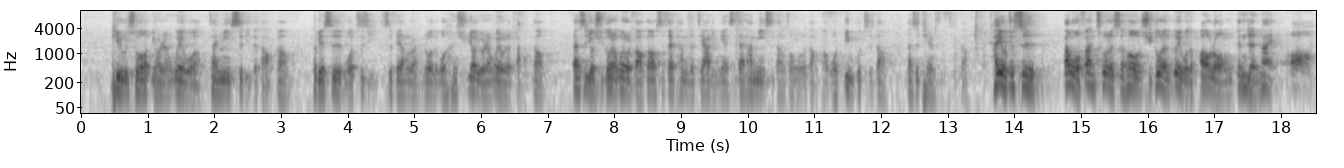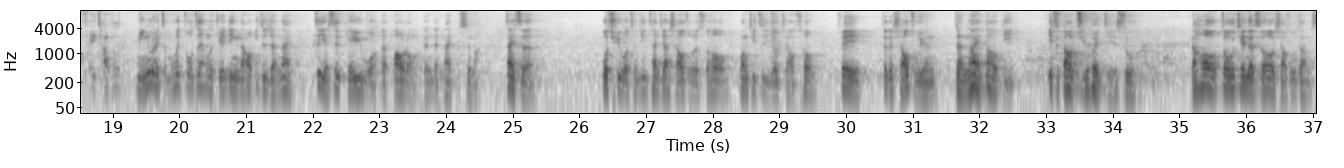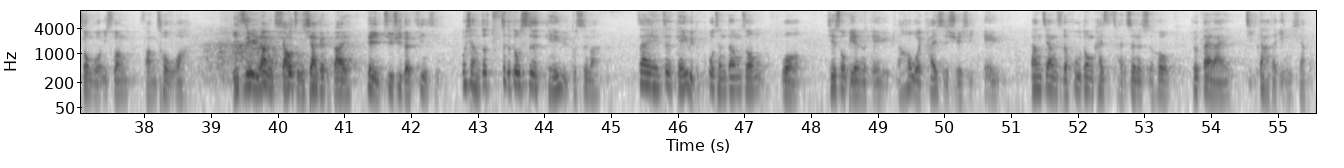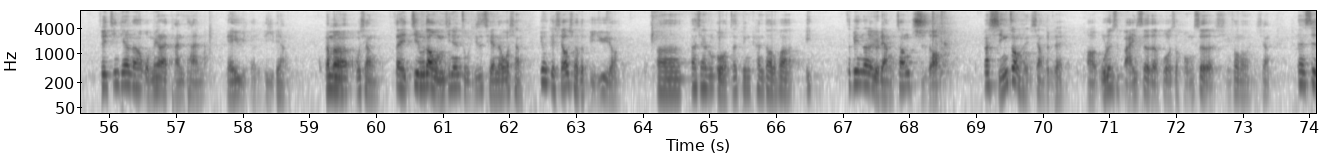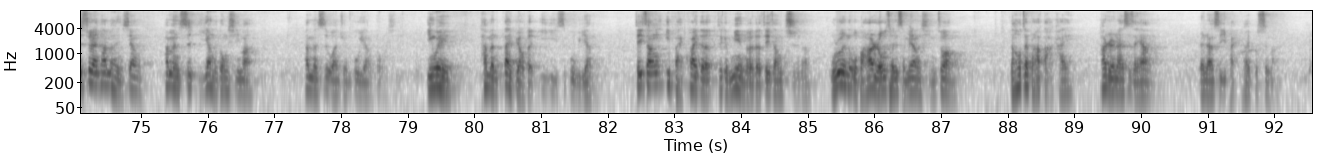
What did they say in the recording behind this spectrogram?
譬如说，有人为我在密室里的祷告，特别是我自己是非常软弱的，我很需要有人为我的祷告。但是有许多人为我祷告，是在他们的家里面，是在他密室当中为我祷告，我并不知道，但是天父知道。还有就是，当我犯错的时候，许多人对我的包容跟忍耐，哦，非常的敏锐，怎么会做这样的决定？然后一直忍耐，这也是给予我的包容跟忍耐，不是吗？再者，过去我曾经参加小组的时候，忘记自己有脚臭。所以这个小组员忍耐到底，一直到聚会结束，然后周间的时候，小组长送我一双防臭袜，以至于让小组下个礼拜可以继续的进行。我想这这个都是给予，不是吗？在这个给予的过程当中，我接受别人的给予，然后我开始学习给予。当这样子的互动开始产生的时候，就带来极大的影响。所以今天呢，我们要来谈谈给予的力量。那么，我想在进入到我们今天主题之前呢，我想用个小小的比喻哦，呃，大家如果这边看到的话，诶，这边呢有两张纸哦，那形状很像，对不对？啊，无论是白色的或者是红色的，形状都很像。但是虽然它们很像，它们是一样的东西吗？它们是完全不一样的东西，因为它们代表的意义是不一样的。这张一百块的这个面额的这张纸呢，无论我把它揉成什么样的形状，然后再把它打开。它仍然是怎样？仍然是一百块，不是吗？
